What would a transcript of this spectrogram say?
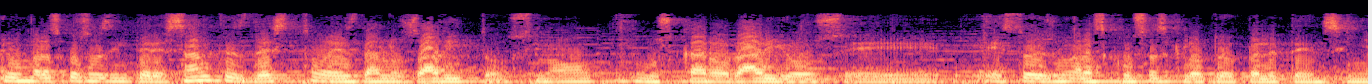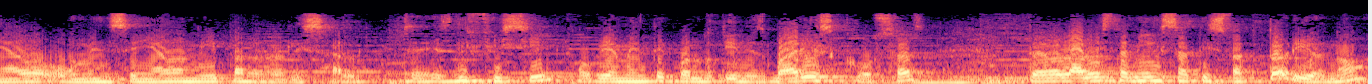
Una de las cosas interesantes de esto es dar los hábitos, ¿no? buscar horarios. Eh, esto es una de las cosas que la UTPL te ha enseñado o me ha enseñado a mí para realizarlo. Es difícil, obviamente, cuando tienes varias cosas, pero a la vez también es satisfactorio, ¿no?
